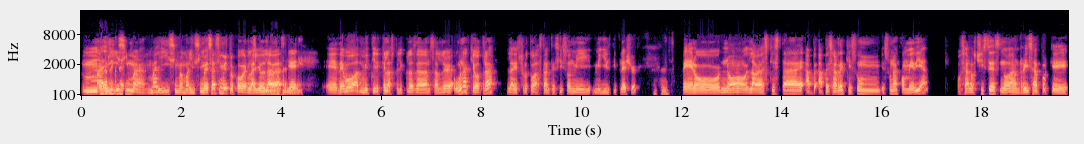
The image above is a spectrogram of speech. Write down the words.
malísima, malísima, malísima. Esa sí me tocó verla. Yo la verdad es que eh, debo admitir que las películas de Adam Sandler, una que otra, la disfruto bastante, sí son mi, mi guilty pleasure. Pero no, la verdad es que está, a, pesar de que es, un, es una comedia, o sea, los chistes no dan risa porque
